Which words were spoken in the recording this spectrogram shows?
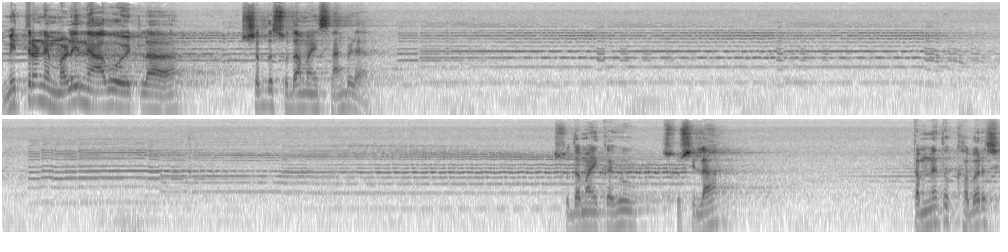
મિત્રને મળીને આવો એટલા શબ્દ સુદામાએ સાંભળ્યા. સુદામાએ કહ્યું, સુશીલા, તમને તો ખબર છે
